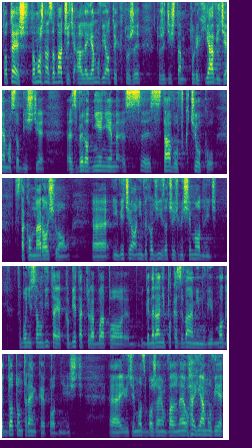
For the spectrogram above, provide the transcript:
to też, to można zobaczyć, ale ja mówię o tych, którzy, którzy gdzieś tam, których ja widziałem osobiście, z wyrodnieniem z w kciuku, z taką naroślą. E, I wiecie, oni wychodzili, zaczęliśmy się modlić. To było niesamowite, jak kobieta, która była po, generalnie pokazywała mi, mówi, mogę dotąd rękę podnieść. E, I wiecie, moc Boża ją walnęła i ja mówię,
